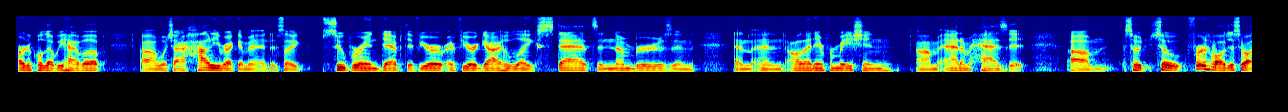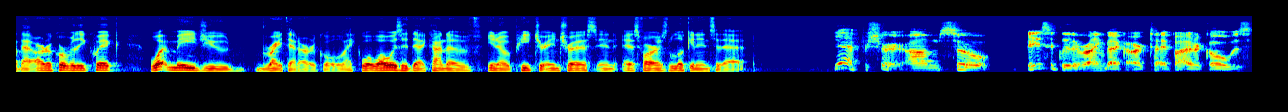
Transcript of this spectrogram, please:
article that we have up, uh, which I highly recommend. It's like super in depth. If you're if you're a guy who likes stats and numbers and and and all that information, um, Adam has it. Um, so so first of all, just about that article, really quick. What made you write that article? Like, what what was it that kind of you know piqued your interest in as far as looking into that? Yeah, for sure. Um, so basically, the running back archetype article was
